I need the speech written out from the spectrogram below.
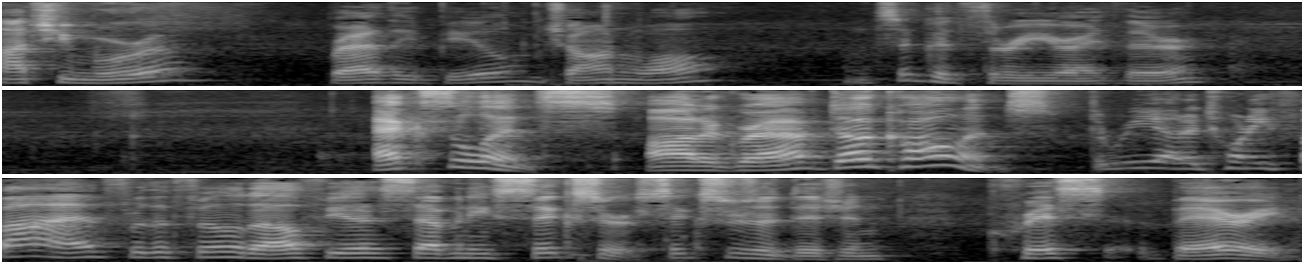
Hachimura, Bradley Beal, John Wall. That's a good three right there. Excellence autograph, Doug Collins. 3 out of 25 for the Philadelphia 76ers. Sixers edition, Chris Berry.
